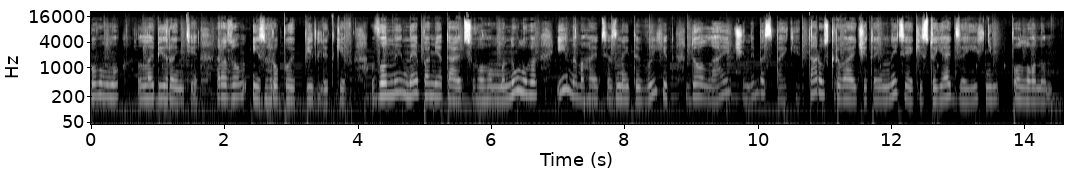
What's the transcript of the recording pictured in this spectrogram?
загадковому лабіринті разом із групою підлітків. Вони не пам'ятають свого минулого і намагаються знайти вихід, долаючи небезпеки та розкриваючи таємниці, які стоять за їхнім полоном.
